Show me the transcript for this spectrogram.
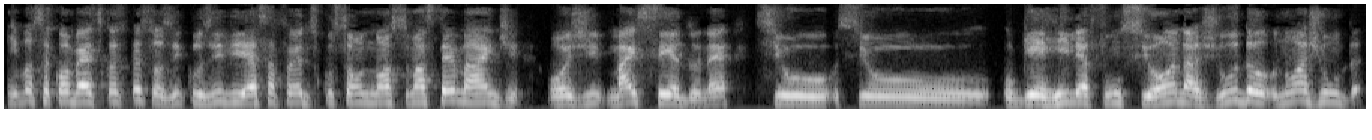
e você conversa com as pessoas. Inclusive, essa foi a discussão do nosso mastermind, hoje mais cedo, né? Se o, se o, o guerrilha funciona, ajuda ou não ajuda.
